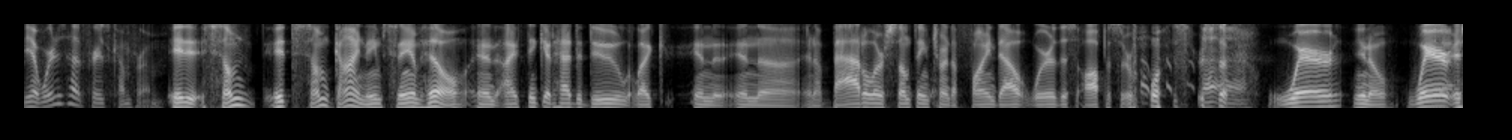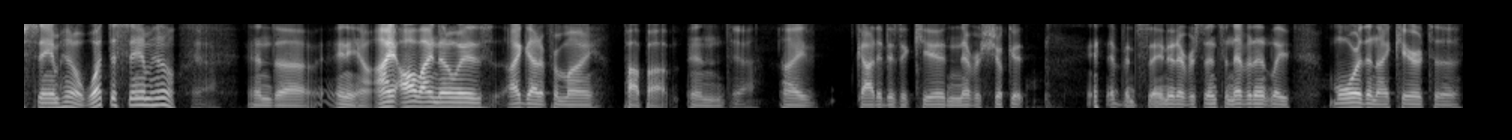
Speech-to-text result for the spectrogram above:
Yeah, where does that phrase come from? It is some it's some guy named Sam Hill, and I think it had to do like in in uh, in a battle or something, trying to find out where this officer was or so. Uh-uh. Where you know where is Yeah. Sam Hill? What the Sam Hill? Yeah. And uh, anyhow, I all I know is I got it from my pop up, and Yeah. I got it as a kid and never shook it. I've been saying it ever since, and evidently more than I care to.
